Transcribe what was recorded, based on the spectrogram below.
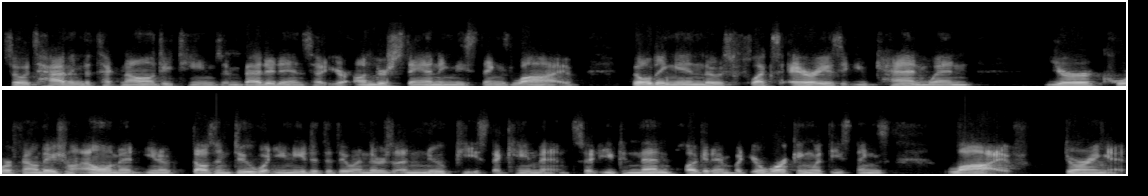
So it's having the technology teams embedded in so that you're understanding these things live building in those flex areas that you can when your core foundational element you know doesn't do what you needed to do and there's a new piece that came in so that you can then plug it in but you're working with these things live during it.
